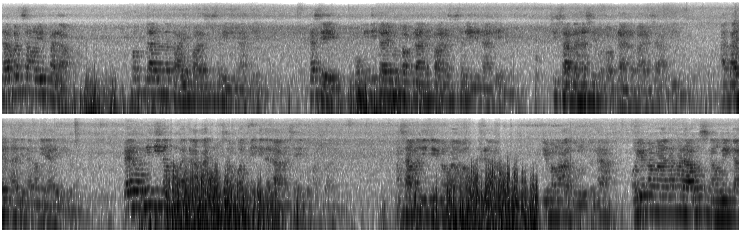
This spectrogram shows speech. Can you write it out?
dapat sa ngayon pa lang, na tayo para sa sarili natin. Kasi kung hindi tayo magpaplano para sa sarili natin, si Satanas yung magpaplano para sa atin. At ayaw natin na mangyari yun. Pero hindi lang kabataan yung samot may kinalaman sa edukasyon. Kasama dito yung mga magulang, yung mga adulto na, o yung mga nakaraos nga wika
